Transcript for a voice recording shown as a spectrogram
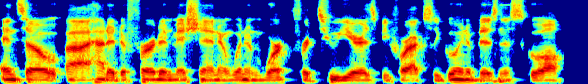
And so uh, I had a deferred admission and went and worked for two years before actually going to business school.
